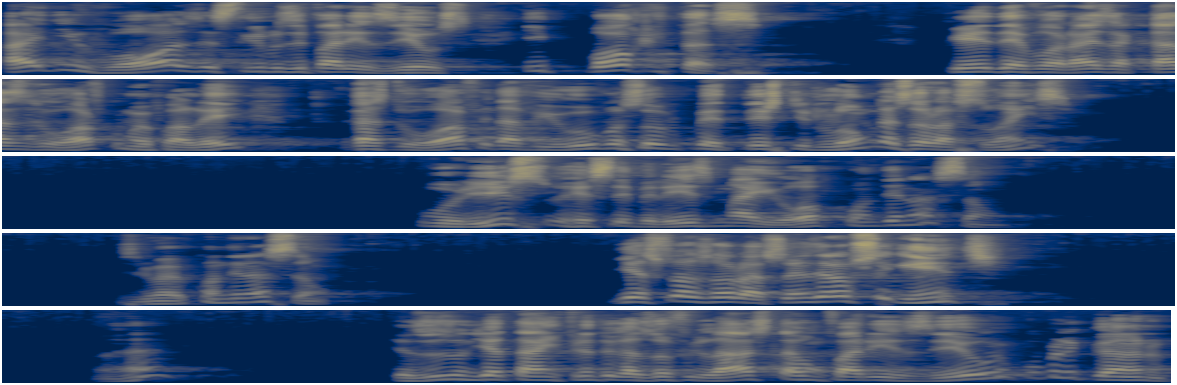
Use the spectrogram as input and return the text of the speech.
Ai de vós, escribas e fariseus, hipócritas, que devorais a casa do órfão, como eu falei, a casa do órfão e da viúva, sob o pretexto de longas orações. Por isso recebereis maior condenação. Maior condenação. E as suas orações eram o seguinte: é? Jesus um dia estava em frente do gasofilácio, estava um fariseu e um publicano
